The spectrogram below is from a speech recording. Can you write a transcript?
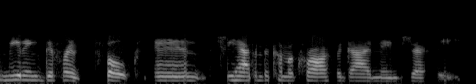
meeting different folks, and she happened to come across a guy named Jesse,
